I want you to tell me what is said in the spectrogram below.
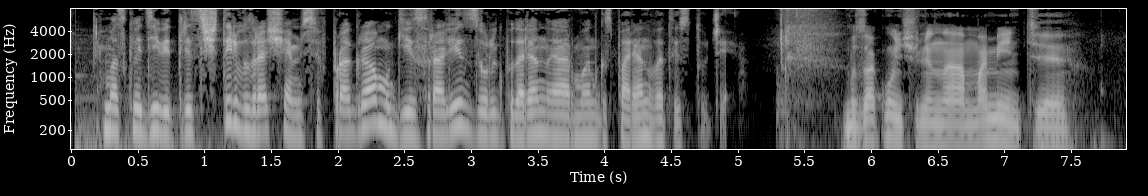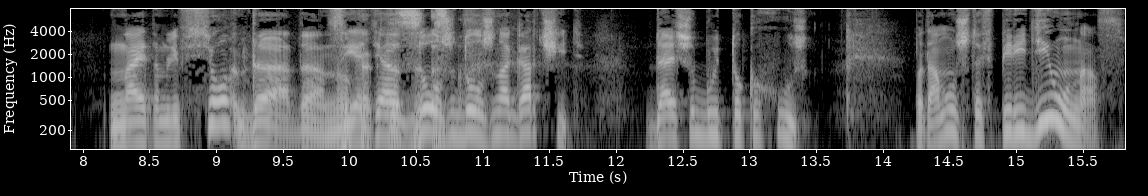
В Москве 9.34. Возвращаемся в программу. Гия Саралидзе, Ольга Подолян и Армен Гаспарян в этой студии. Мы закончили на моменте, на этом ли все? Да, да. Ну, Я тебя должен, должен огорчить. Дальше будет только хуже. Потому что впереди у нас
